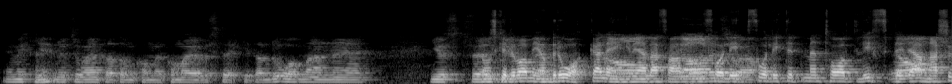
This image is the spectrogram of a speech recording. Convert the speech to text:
mycket. Mm. Nu tror jag inte att de kommer komma över strecket ändå, men eh, just för... De skulle vara med och bråka längre Ja, i alla fall ja, och få lite, få lite mentalt lyft. Ja. Det, annars så,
